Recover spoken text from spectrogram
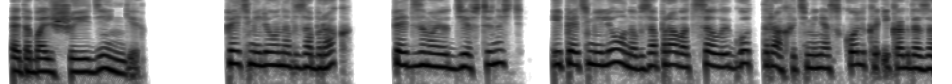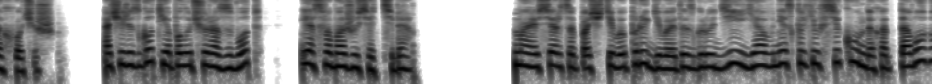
— это большие деньги. Пять миллионов за брак, пять за мою девственность и пять миллионов за право целый год трахать меня сколько и когда захочешь. А через год я получу развод и освобожусь от тебя. Мое сердце почти выпрыгивает из груди, я в нескольких секундах от того,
